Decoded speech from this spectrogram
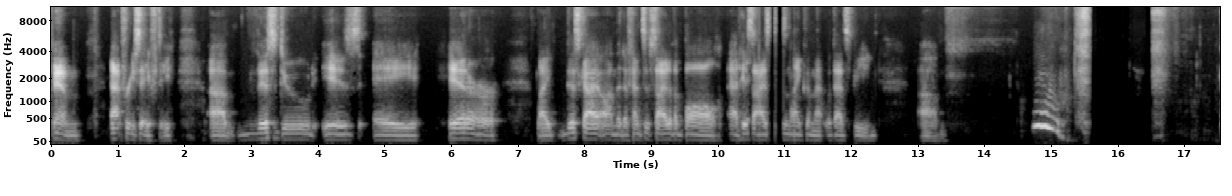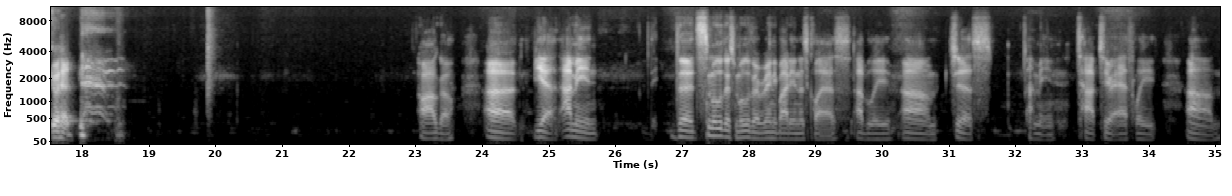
him at free safety. Um, this dude is a hitter. Like this guy on the defensive side of the ball at his size and length and that with that speed. Um, Go ahead. Oh, I'll go. Uh, yeah, I mean, the smoothest mover of anybody in this class, I believe. Um, just, I mean, top tier athlete. Um,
